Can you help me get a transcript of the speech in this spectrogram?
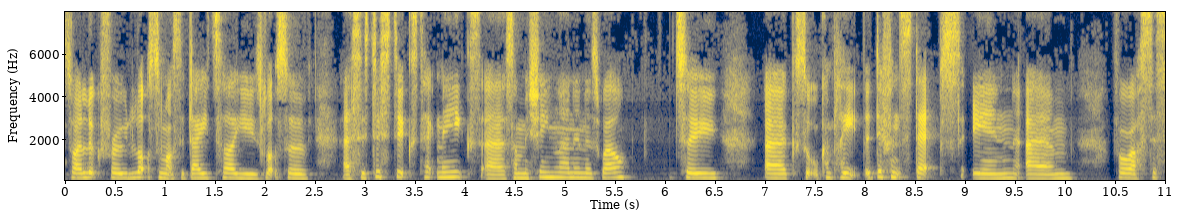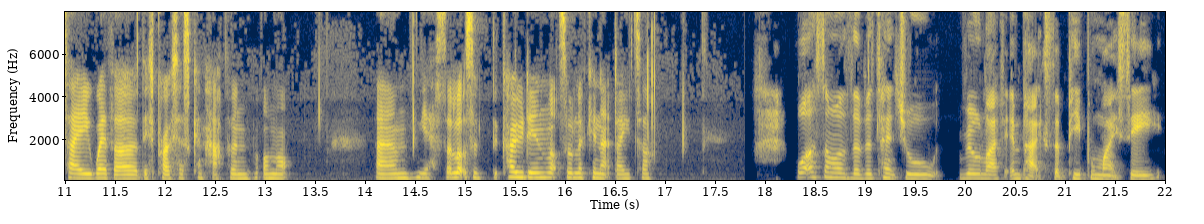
So I look through lots and lots of data, use lots of uh, statistics techniques, uh, some machine learning as well to uh, sort of complete the different steps in um, for us to say whether this process can happen or not. Um, yeah, so lots of the coding, lots of looking at data. What are some of the potential real life impacts that people might see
